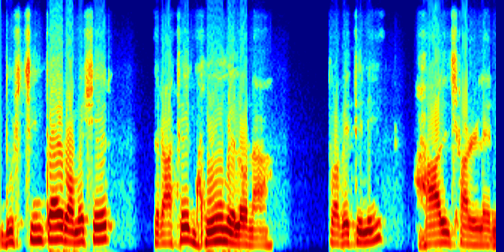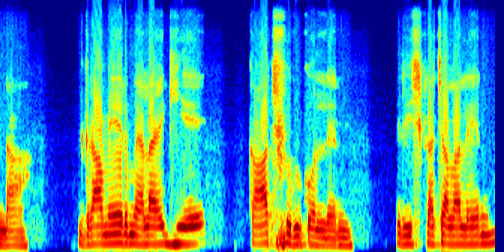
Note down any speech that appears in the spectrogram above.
দুশ্চিন্তায় রমেশের রাতে ঘুম এলো না। তবে তিনি হাল ছাড়লেন না। গ্রামের মেলায় গিয়ে কাজ শুরু করলেন। রিক্সা চালালেন।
